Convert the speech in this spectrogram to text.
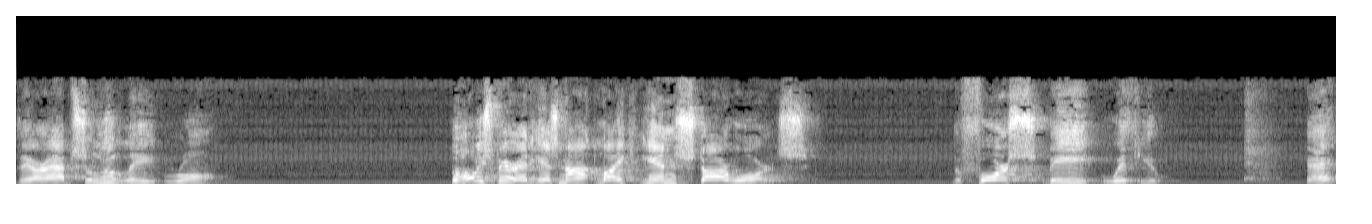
They are absolutely wrong. The Holy Spirit is not like in Star Wars. The Force be with you. Okay?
